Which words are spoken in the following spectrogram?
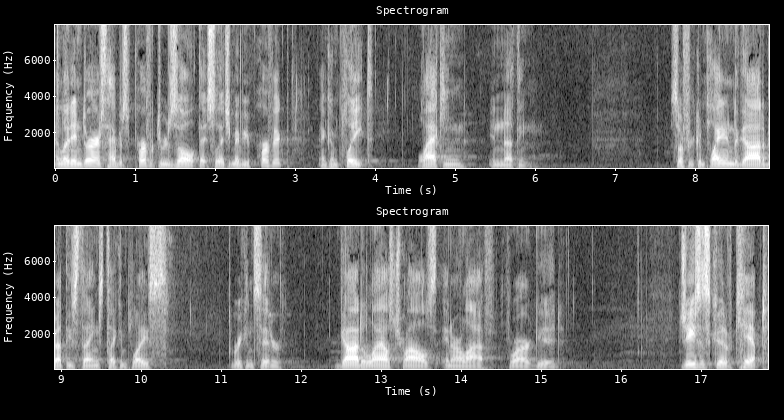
and let endurance have its perfect result, that, so that you may be perfect and complete, lacking in nothing. So if you're complaining to God about these things taking place, reconsider. God allows trials in our life for our good. Jesus could have kept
